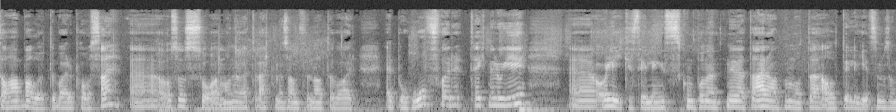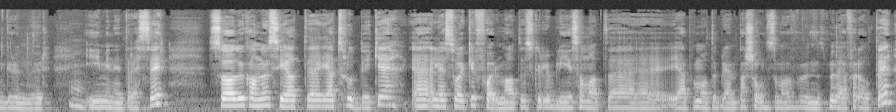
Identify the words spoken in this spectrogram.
da ballet det bare på seg. Eh, og så så man jo etter hvert med samfunnet at det var et behov for teknologi. Eh, og likestillingskomponenten i dette her har på en måte alltid ligget som sånn grunnmur mm. i mine interesser. Så du kan jo si at jeg trodde ikke jeg, Eller jeg så ikke for meg at det skulle bli sånn at jeg på en måte ble en person som var forbundet med det for alltid.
